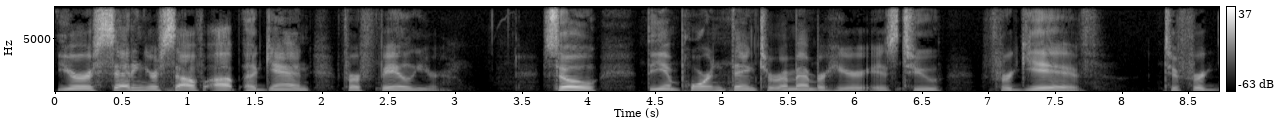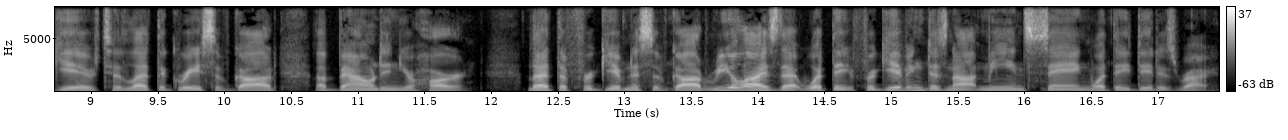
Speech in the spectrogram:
you're setting yourself up again for failure. So the important thing to remember here is to forgive, to forgive, to let the grace of God abound in your heart. Let the forgiveness of God realize that what they forgiving does not mean saying what they did is right.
